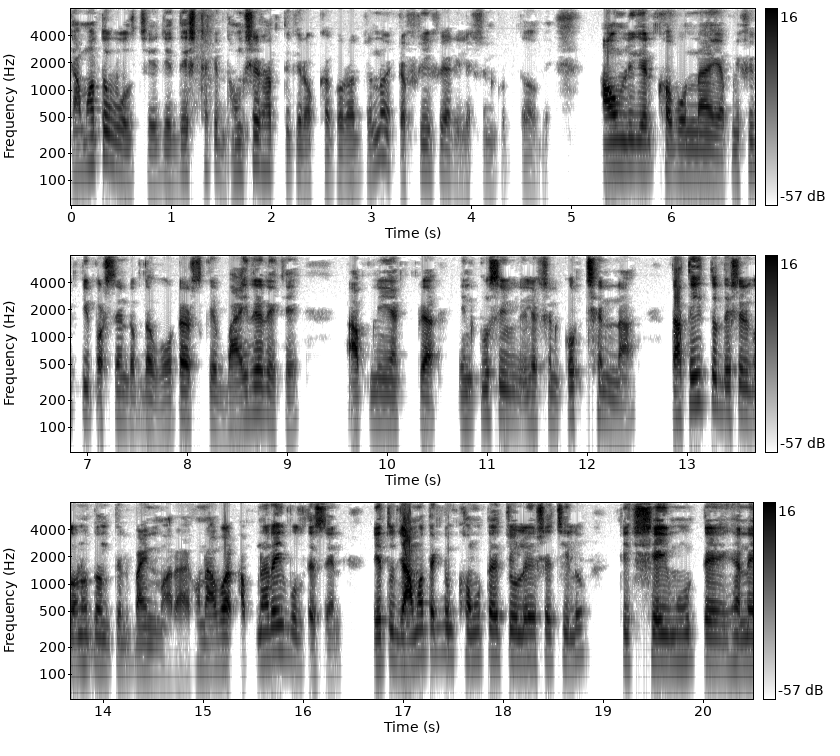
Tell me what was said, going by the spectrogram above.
জামাতও বলছে যে দেশটাকে ধ্বংসের হাত থেকে রক্ষা করার জন্য একটা ফ্রি ফেয়ার ইলেকশন করতে হবে। আওয়ামী লীগের খবর নাই, আপনি ফিফটি পার্সেন্ট অফ দ্য ভোটার্সকে বাইরে রেখে আপনি একটা ইনক্লুসিভ ইলেকশন করছেন না, তাতেই তো দেশের গণতন্ত্রের বাইন মারা। এখন আবার আপনারাই বলতেছেন, যেহেতু জামাত একদম ক্ষমতায় চলে এসেছিল, ঠিক সেই মুহূর্তে এখানে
